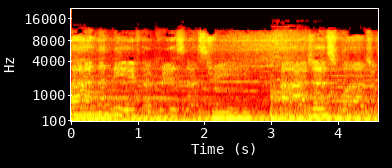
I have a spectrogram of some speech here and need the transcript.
underneath the Christmas tree. I just want you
